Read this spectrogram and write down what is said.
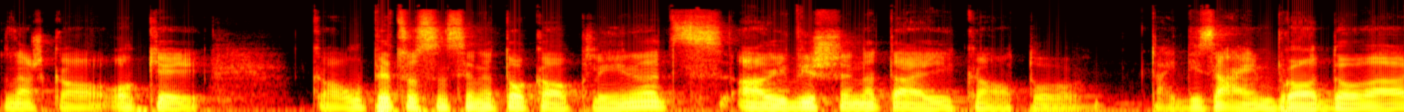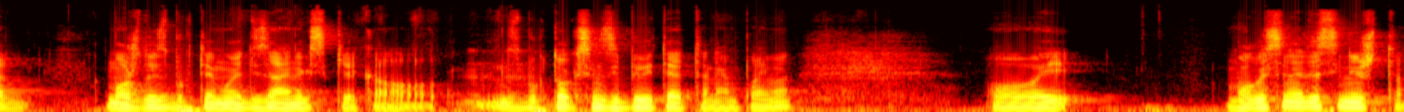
znaš, kao, okej, kao upecao sam se na to kao klinac, ali više na taj, kao to, taj dizajn brodova, možda i zbog te moje dizajnerske, kao, zbog tog senzibiliteta, nemam pojma. Ovaj, mogu se ne desi ništa.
